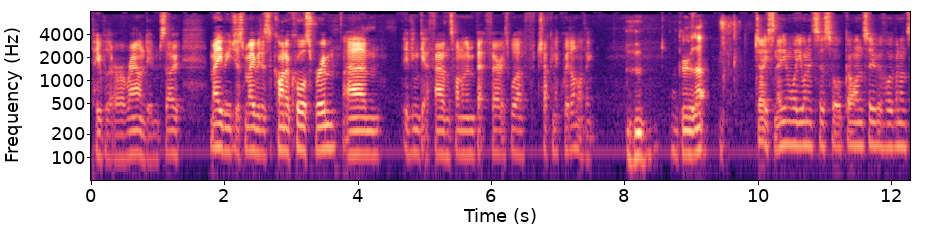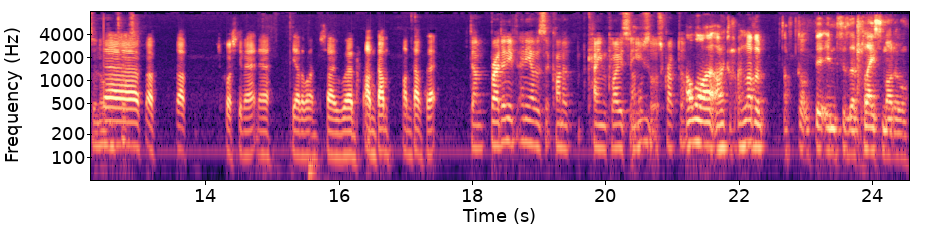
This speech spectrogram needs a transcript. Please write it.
people that are around him. So maybe just maybe there's a kind of course for him. Um, if you can get a thousand to one on him Betfair, it's worth chucking a quid on. I think. hmm I agree with that. Jason, any more you wanted to sort of go on to before we went on to the normal Uh. I've, I've crossed him out now, the other one. So um, I'm done. I'm done for that. Done. Brad, any any others that kind of came close that you Um, sort of scrubbed off? Oh, I, I love a. I've got a bit into the place model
